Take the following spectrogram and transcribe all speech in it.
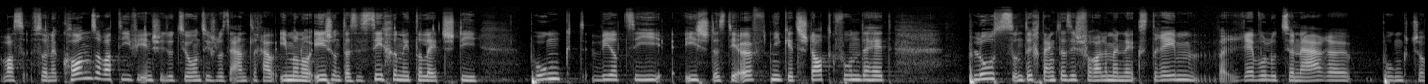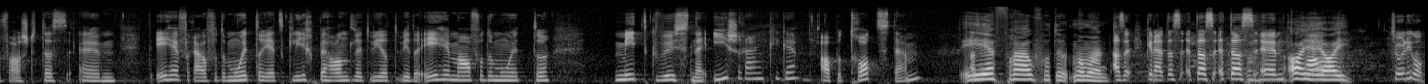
was so eine konservative Institution sie schlussendlich auch immer noch ist und dass es sicher nicht der letzte Punkt wird sein, ist, dass die Öffnung jetzt stattgefunden hat. Plus, und ich denke, das ist vor allem ein extrem revolutionärer Punkt schon fast, dass ähm, die Ehefrau von der Mutter jetzt gleich behandelt wird wie der Ehemann von der Mutter mit gewissen Einschränkungen, aber trotzdem. Die Ehefrau von der Moment. Also genau, das, das, das ähm, oi, oi, oi. Entschuldigung,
